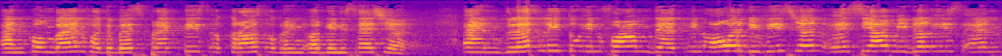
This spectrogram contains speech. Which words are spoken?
and combine for the best practice across organization. And gladly to inform that in our division, Asia, Middle East, and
